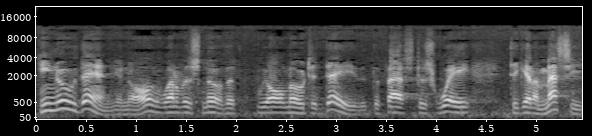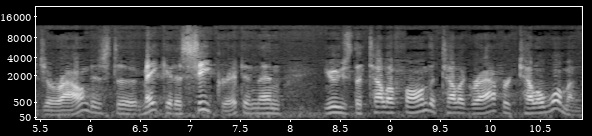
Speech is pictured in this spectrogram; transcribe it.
He knew then, you know, one of us know that we all know today that the fastest way to get a message around is to make it a secret and then use the telephone, the telegraph, or tell a woman,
